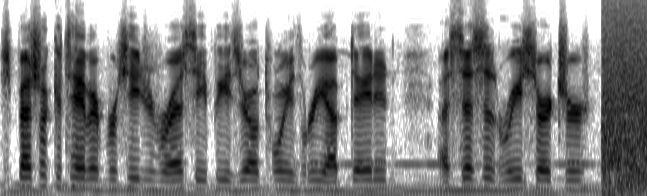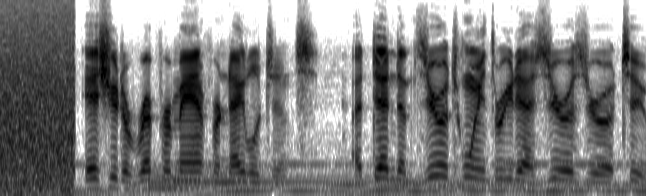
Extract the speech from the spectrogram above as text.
Special Containment Procedures for SCP-023 updated. Assistant Researcher issued a reprimand for negligence. Addendum 023-002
